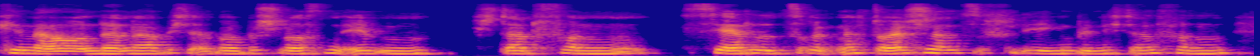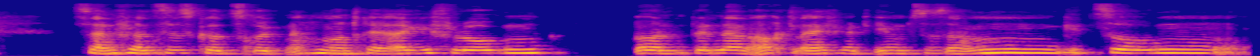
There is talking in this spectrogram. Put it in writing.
Genau, und dann habe ich aber beschlossen, eben statt von Seattle zurück nach Deutschland zu fliegen, bin ich dann von San Francisco zurück nach Montreal geflogen und bin dann auch gleich mit ihm zusammengezogen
